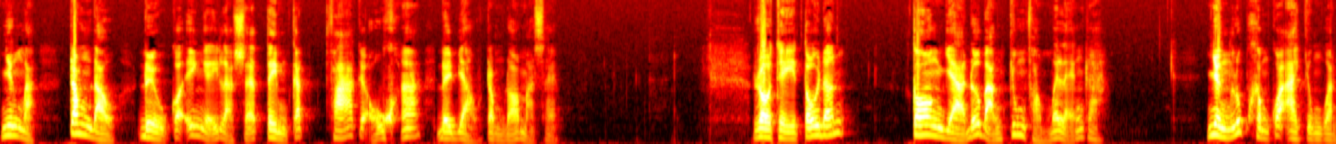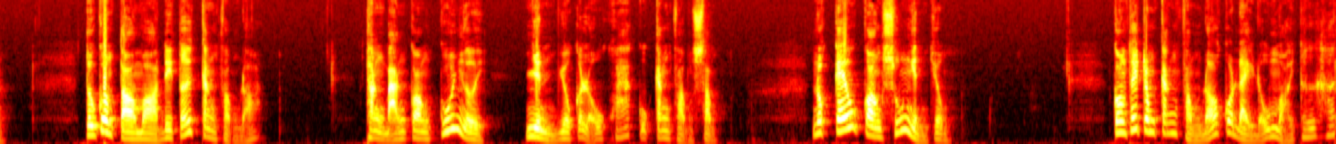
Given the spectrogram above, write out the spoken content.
nhưng mà trong đầu đều có ý nghĩ là sẽ tìm cách phá cái ổ khóa để vào trong đó mà xem. Rồi thì tối đến, con và đứa bạn chung phòng mới lẻn ra. Nhưng lúc không có ai chung quanh, tụi con tò mò đi tới căn phòng đó. Thằng bạn con cúi người nhìn vô cái lỗ khóa của căn phòng xong. Nó kéo con xuống nhìn chung. Con thấy trong căn phòng đó có đầy đủ mọi thứ hết.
